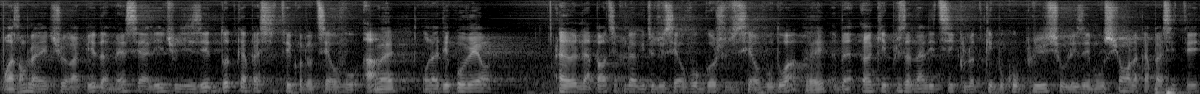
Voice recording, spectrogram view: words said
Par exemple, la lecture rapide, eh c'est aller utiliser d'autres capacités que notre cerveau a. On a découvert euh, la particularité du cerveau gauche et du cerveau droit, eh ben, un qui est plus analytique, l'autre qui est beaucoup plus sur les émotions, la capacité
